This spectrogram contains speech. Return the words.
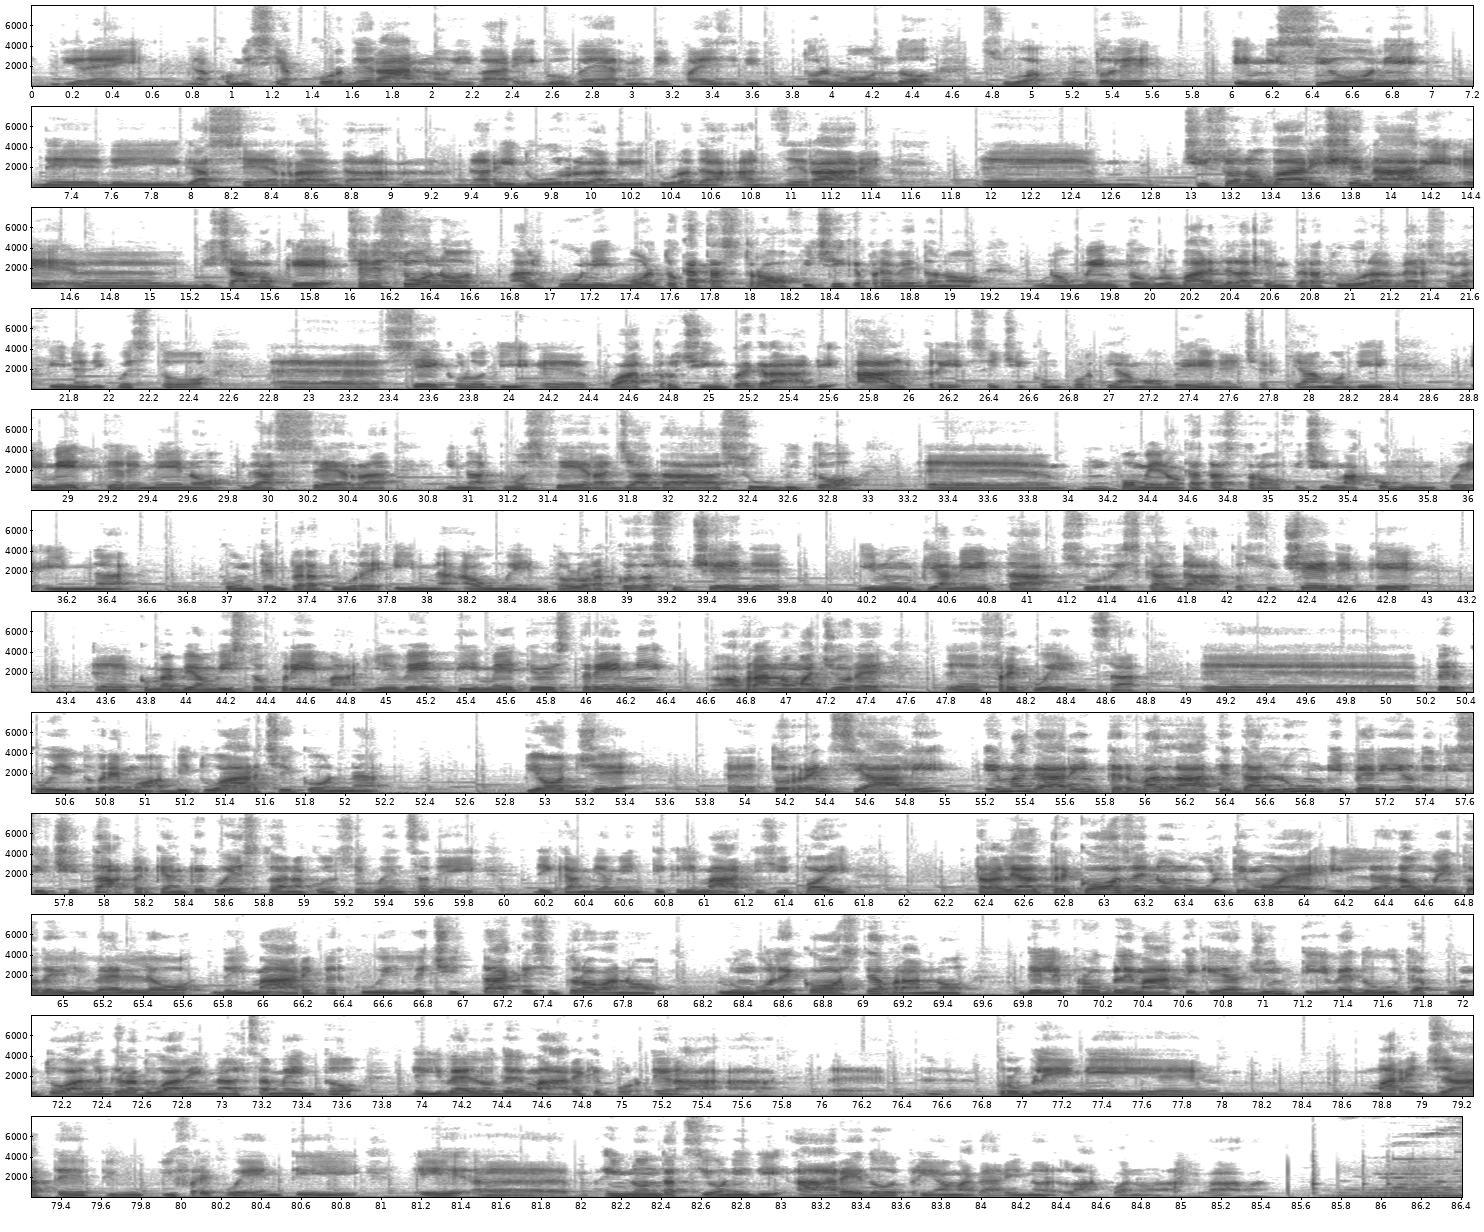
direi da come si accorderanno i vari governi dei paesi di tutto il mondo su appunto le emissioni de- dei gas serra da, eh, da ridurre addirittura da azzerare eh, ci sono vari scenari e eh, diciamo che ce ne sono alcuni molto catastrofici che prevedono un aumento globale della temperatura verso la fine di questo eh, secolo di 4-5 eh, gradi, altri se ci comportiamo bene cerchiamo di emettere meno gas serra in atmosfera già da subito, eh, un po' meno catastrofici ma comunque in, con temperature in aumento. Allora cosa succede in un pianeta surriscaldato. Succede che, eh, come abbiamo visto prima, gli eventi meteo estremi avranno maggiore eh, frequenza, eh, per cui dovremo abituarci con piogge eh, torrenziali e magari intervallate da lunghi periodi di siccità, perché anche questo è una conseguenza dei, dei cambiamenti climatici. Poi tra le altre cose, non ultimo, è il, l'aumento del livello dei mari, per cui le città che si trovano lungo le coste avranno delle problematiche aggiuntive dovute appunto al graduale innalzamento del livello del mare che porterà a eh, eh problemi, eh, mareggiate più, più, frequenti e eh, inondazioni di aree dove prima magari l'acqua non arrivava.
